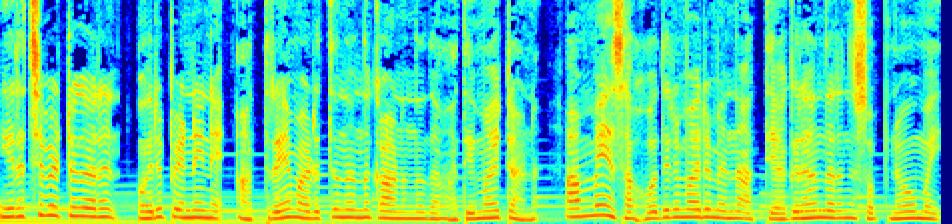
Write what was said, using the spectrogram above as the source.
ഇരച്ചുവെട്ടുകാരൻ ഒരു പെണ്ണിനെ അത്രയും അടുത്തു നിന്ന് കാണുന്നത് ആദ്യമായിട്ടാണ്. അമ്മയും സഹോദരിമാരും എന്ന അത്യാഗ്രഹം നിറഞ്ഞ സ്വപ്നവുമായി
